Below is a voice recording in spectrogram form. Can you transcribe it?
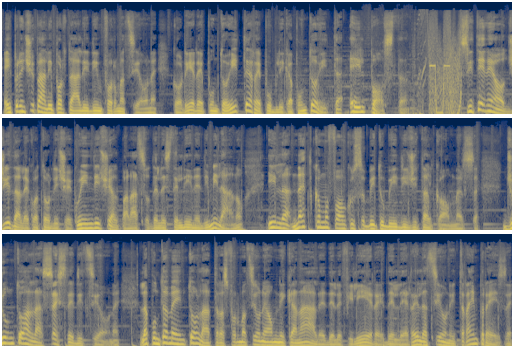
e i principali portali di informazione Corriere.it, Repubblica.it e il Post. Si tiene oggi dalle 14.15 al Palazzo delle Stelline di Milano il Netcom Focus B2B Digital Commerce, giunto alla sesta edizione. L'appuntamento, la trasformazione omnicanale delle filiere e delle relazioni tra imprese,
